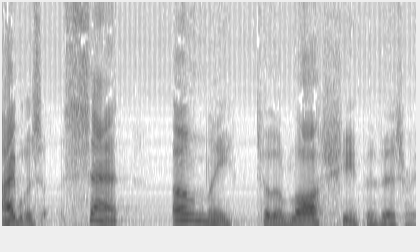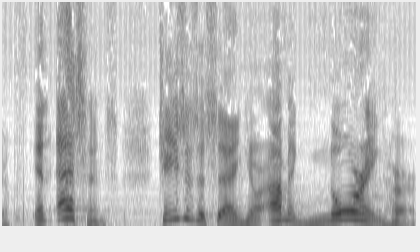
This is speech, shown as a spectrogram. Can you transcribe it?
I was sent only to the lost sheep of Israel. In essence, Jesus is saying here, I'm ignoring her.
